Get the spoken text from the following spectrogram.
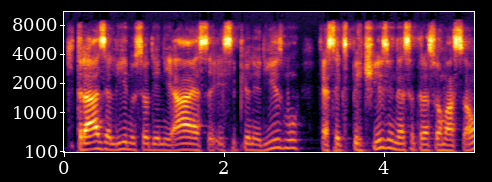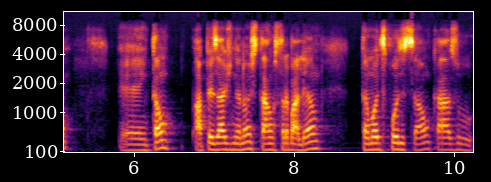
que traz ali no seu DNA essa, esse pioneirismo, essa expertise nessa transformação. É, então, apesar de ainda não estarmos trabalhando, estamos à disposição caso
